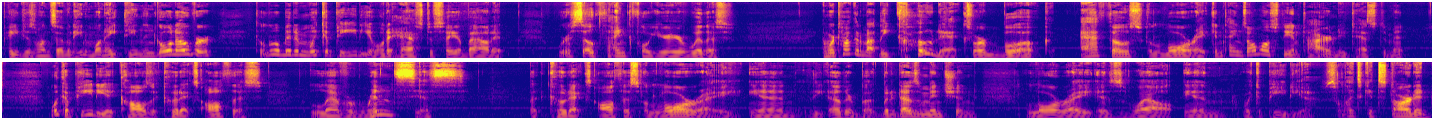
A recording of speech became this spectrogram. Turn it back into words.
pages 117 and 118, and going over to a little bit in Wikipedia, what it has to say about it. We're so thankful you're here with us. And we're talking about the Codex or book Athos Lore. It contains almost the entire New Testament. Wikipedia calls it Codex Athous Lavrensis, but Codex Athous Lore in the other book. But it does mention Lore as well in Wikipedia. So let's get started.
